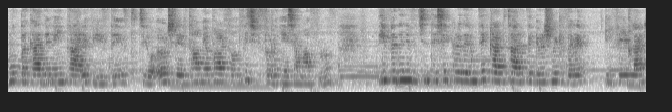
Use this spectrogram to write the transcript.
Mutlaka deneyin tarif %100 tutuyor. Ölçüleri tam yaparsanız hiçbir sorun yaşamazsınız. İzlediğiniz için teşekkür ederim. Tekrar bir tarifte görüşmek üzere. İyi seyirler.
